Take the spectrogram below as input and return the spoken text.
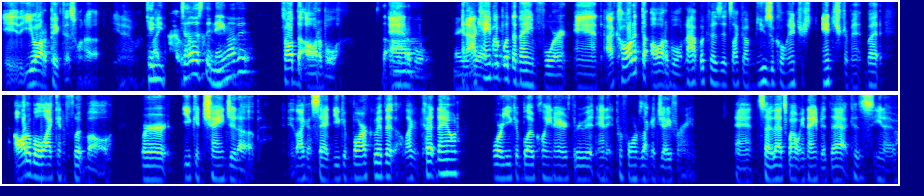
you ought to pick this one up. You know. Can like, you tell us the name of it? It's called the Audible. The and, Audible. and I came up with a name for it, and I called it the Audible, not because it's like a musical instrument, but audible like in football, where you can change it up. Like I said, you can bark with it like a cut down, or you can blow clean air through it and it performs like a J frame. And so that's why we named it that because, you know,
